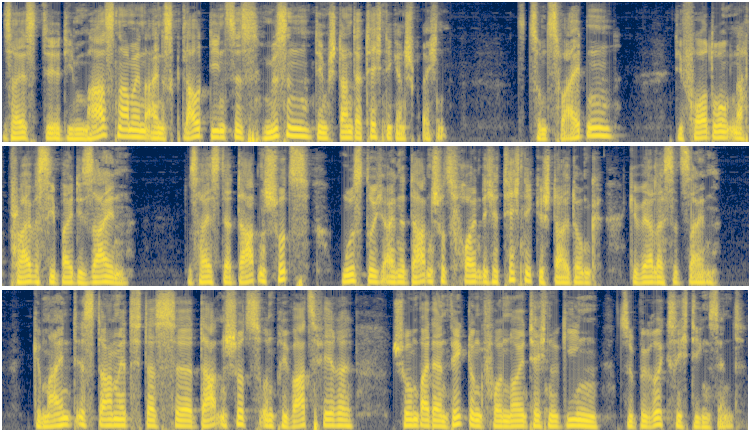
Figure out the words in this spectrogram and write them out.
Das heißt, die, die Maßnahmen eines Cloud-Dienstes müssen dem Stand der Technik entsprechen. Zum Zweiten die Forderung nach Privacy by Design. Das heißt, der Datenschutz muss durch eine datenschutzfreundliche Technikgestaltung gewährleistet sein. Gemeint ist damit, dass äh, Datenschutz und Privatsphäre schon bei der Entwicklung von neuen Technologien zu berücksichtigen sind.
